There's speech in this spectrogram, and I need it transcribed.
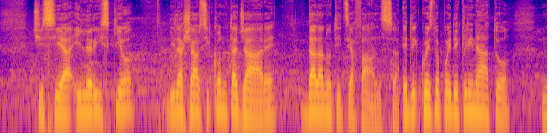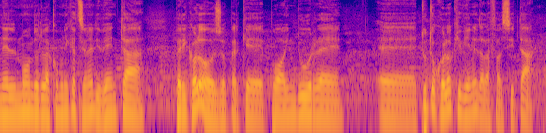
ci sia il rischio di lasciarsi contagiare dalla notizia falsa e questo poi declinato nel mondo della comunicazione diventa pericoloso perché può indurre eh, tutto quello che viene dalla falsità,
